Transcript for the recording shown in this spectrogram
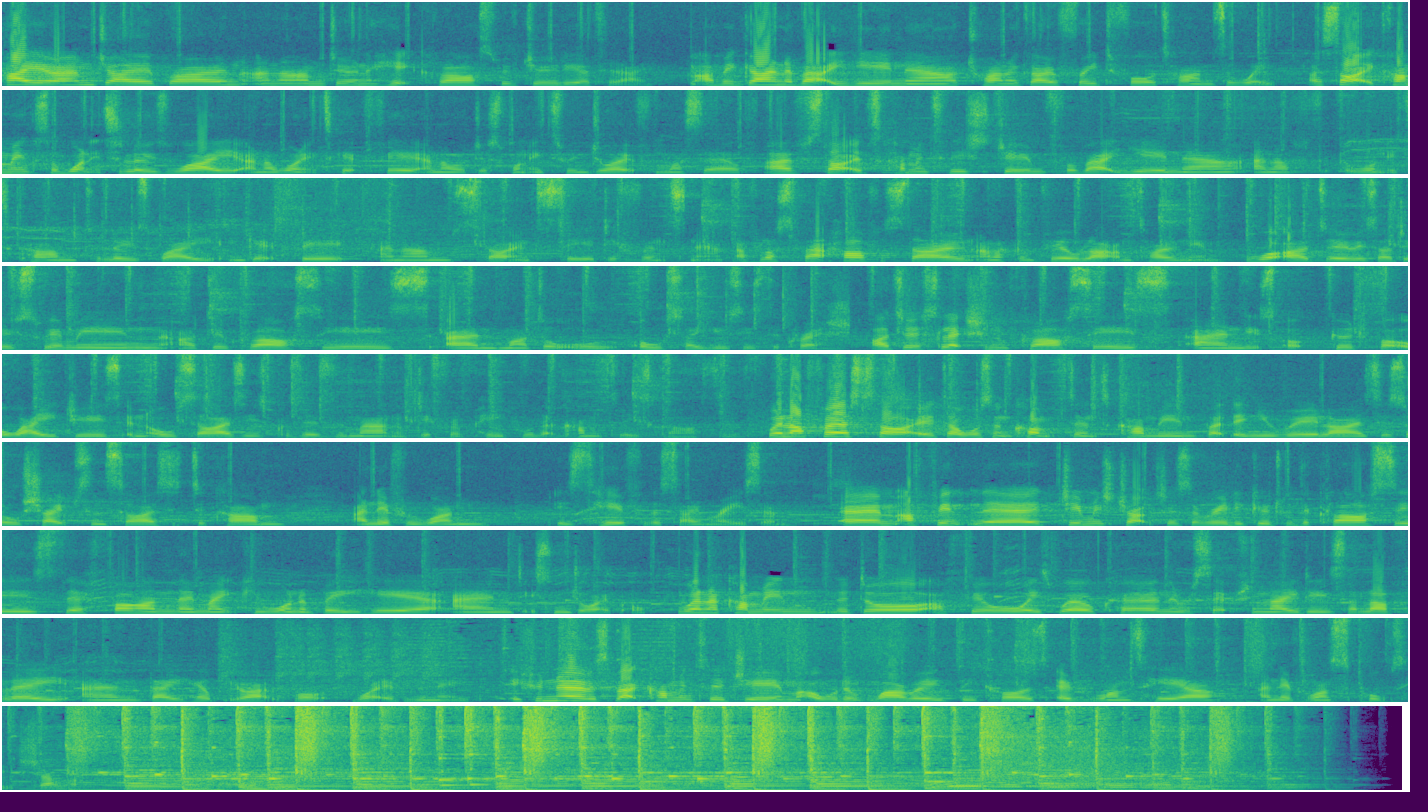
Hi, I'm Jay O'Brien and I'm doing a HIIT class with Julia today. I've been going about a year now, trying to go three to four times a week. I started coming because I wanted to lose weight and I wanted to get fit and I just wanted to enjoy it for myself. I've started to this gym for about a year now and I've wanted to come to lose weight and get fit and I'm starting to see a difference now. I've lost about half a stone and I can feel like I'm toning. What I do is I do swimming, I do classes and my daughter also uses the creche. I do a selection of classes and it's good for all ages and all sizes because there's amount of different people that come to these classes. When I first started I wasn't confident to come in but then you realise there's all shapes and sizes to come and everyone is here for the same reason. Um, I think the gym instructors are really good with the classes, they're fun, they make you want to be here and it's enjoyable. When I come in the door I feel always welcome, the reception ladies are lovely and they help you out with whatever you need. If you're nervous about coming to the gym I wouldn't worry because everyone's here and everyone supports each other.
